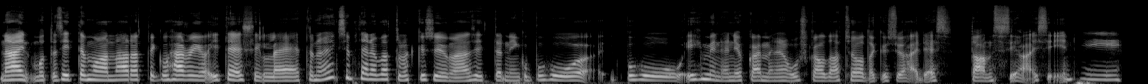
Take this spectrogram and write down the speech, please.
Näin, mutta sitten mua nauratti, kun Harry on itse silleen, että no eikö se pitänyt vaan tulla kysymään. Sitten niin kuin puhuu, puhuu ihminen, joka ei mene uskaltaa Joelta kysyä edes tanssiaisiin. Niin.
